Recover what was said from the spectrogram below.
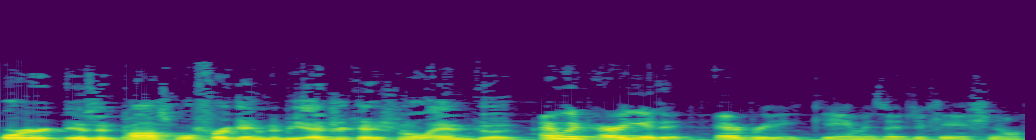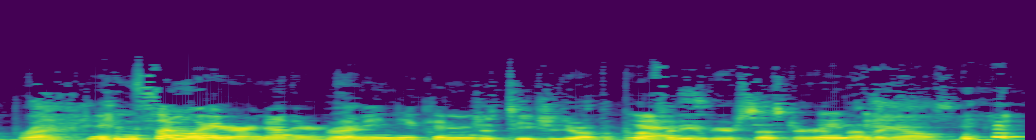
or is it possible for a game to be educational and good? I would argue that every game is educational, Right. in some way or another. I mean, you can Just teaches you about the perfidy Yes. of your sister, if It- nothing else.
